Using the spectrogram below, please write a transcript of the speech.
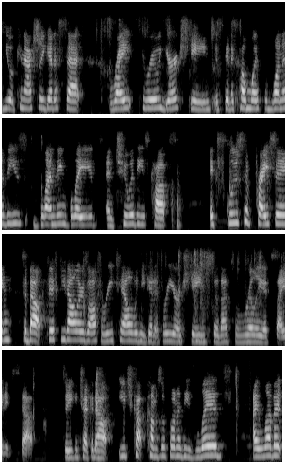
you can actually get a set right through your exchange. It's going to come with one of these blending blades and two of these cups. Exclusive pricing. It's about $50 off retail when you get it through your exchange. So that's really exciting stuff. So you can check it out. Each cup comes with one of these lids. I love it.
